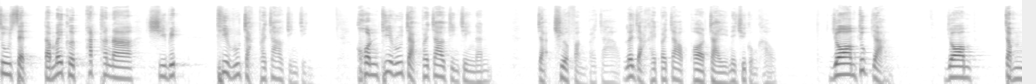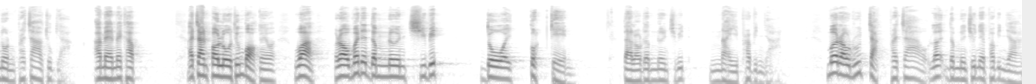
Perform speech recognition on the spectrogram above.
ซูเสร็จแต่ไม่เคยพัฒนาชีวิตที่รู้จักพระเจ้าจริง ๆ คนที่รู้จักพระเจ้าจริง ๆ นั้น จะเชื่อฟังพระเจ้า และอยากให้พระเจ้าพอใจในชีวิตของเขา ยอมทุกอย่างยอมจำนนพระเจ้าทุกอย่างอามันไหมครับ อาจารย์เปาโลถึงบอกไงว่าว่าเราไม่ได้ดำเนินชีวิตโดยกฎเกณฑ์ แต่เราดำเนินชีวิตในพระวิญญาณ เมื่อเรารู้จักพระเจ้าและดำเนินชีวิตในพระวิญญาณ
